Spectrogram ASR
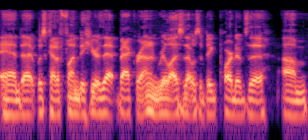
and uh, it was kind of fun to hear that background and realize that was a big part of the um,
